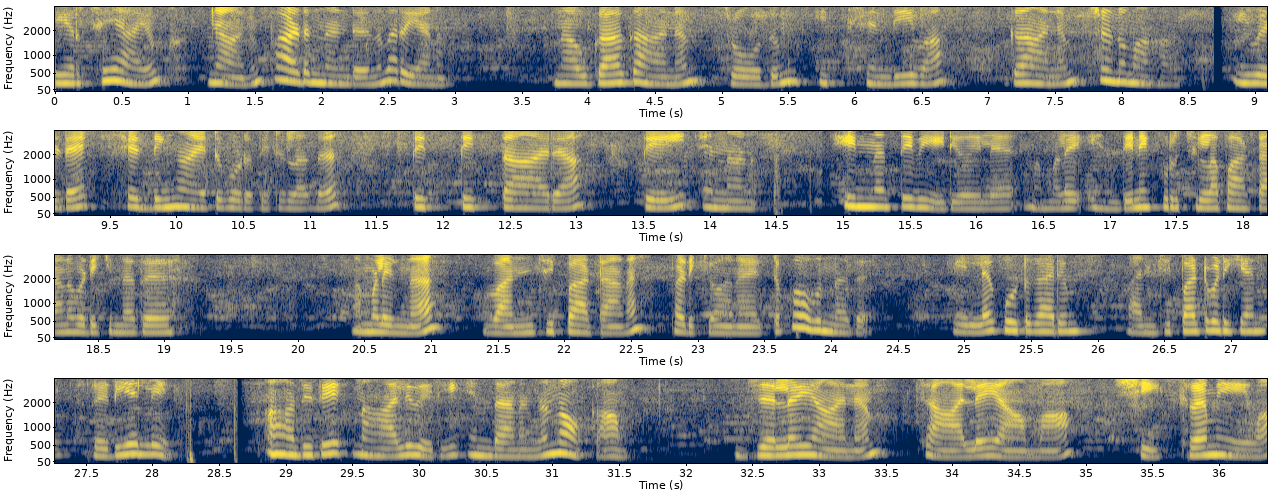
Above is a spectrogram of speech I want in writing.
തീർച്ചയായും ഞാനും പാടുന്നുണ്ട് എന്ന് പറയണം. നൗകാഗാനം ശ്രോതും ഇച്ഛന്തി വ ഗാനം ശൃണുമഹ. ഇവിടെ ഹെഡിങ് ആയിട്ട് കൊടുത്തിട്ടുള്ളത് തിത്തിത്താര തേയ് എന്നാണ്. ഇന്നത്തെ വീഡിയോയിൽ നമ്മൾ എന്തിനെക്കുറിച്ചുള്ള പാട്ടാണ് പഠിക്കുന്നത്? നമ്മളിന്ന് വഞ്ചിപ്പാട്ടാണ് പഠിക്കുവാനായിട്ട് പോകുന്നത്. എല്ലാ കൂട്ടുകാരും വഞ്ചിപ്പാട്ട് പഠിക്കാൻ റെഡിയല്ലേ? ആദ്യത്തെ നാല് വരി എന്താണെന്ന് നോക്കാം. ജലയാനം ചാലയാമ ശീഘ്രമേവ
